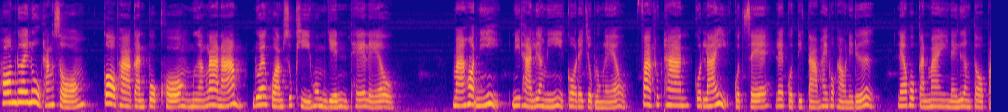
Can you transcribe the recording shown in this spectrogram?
พร้อมด้วยลูกทั้งสอง ก็พากันปกครองเมืองล่าน้ำด้วยความสุขขี่ห่มเย็นแท้แล้ว มาฮอดนี้ นิทานเรื่องนี้ก็ได้จบลงแล้ว ฝากทุกท่าน กดไลค์กดแชร์และกดติดตามให้พวกเราในเด้อแล้วพบกันใหม่ในเรื่องต่อไป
